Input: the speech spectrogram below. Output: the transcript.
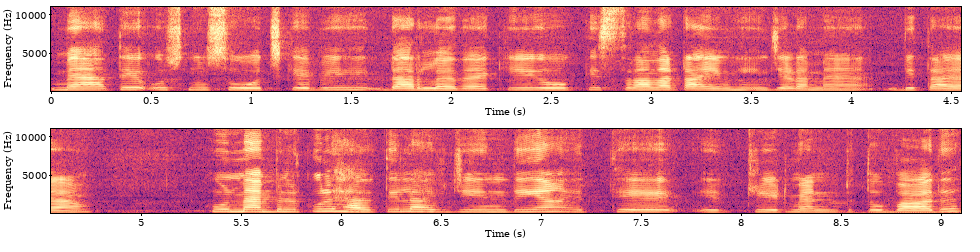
ਮੈਂ ਤੇ ਉਸ ਨੂੰ ਸੋਚ ਕੇ ਵੀ ਡਰ ਲੱਗਦਾ ਕਿ ਉਹ ਕਿਸ ਤਰ੍ਹਾਂ ਦਾ ਟਾਈਮ ਹੀ ਜਿਹੜਾ ਮੈਂ ਬਿਤਾਇਆ। ਹੁਣ ਮੈਂ ਬਿਲਕੁਲ ਹੈਲਥੀ ਲਾਈਫ ਜੀਂਦੀ ਆ ਇੱਥੇ ਟ੍ਰੀਟਮੈਂਟ ਤੋਂ ਬਾਅਦ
